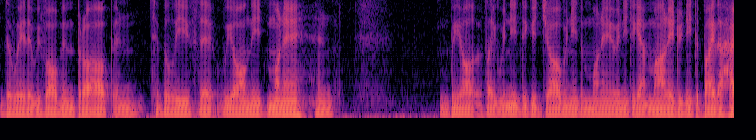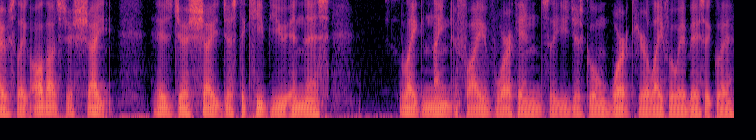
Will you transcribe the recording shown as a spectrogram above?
the way that we've all been brought up and to believe that we all need money and we all like we need the good job, we need the money, we need to get married, we need to buy the house, like all that's just shite. It's just shite just to keep you in this like nine to five working so that you just go and work your life away basically.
